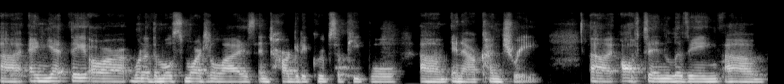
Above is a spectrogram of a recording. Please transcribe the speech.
Uh, and yet they are one of the most marginalized and targeted groups of people um, in our country. Uh, often living um,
